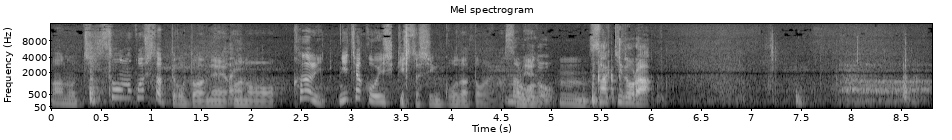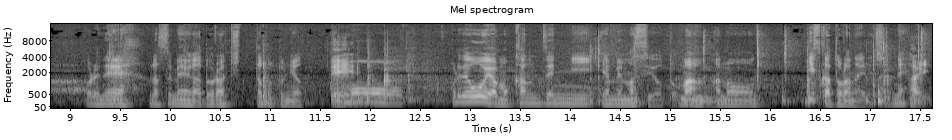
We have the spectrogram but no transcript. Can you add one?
あ、あの地層を残したってことはね、はい。あのかなり2着を意識した進行だと思いますね。なるほど。うん、先ドラこれねラスメがドラ切ったことによって、ええ。もうこれで大家も完全にやめますよと。まあうん。あのリスクは取らないでしょうね、はい。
